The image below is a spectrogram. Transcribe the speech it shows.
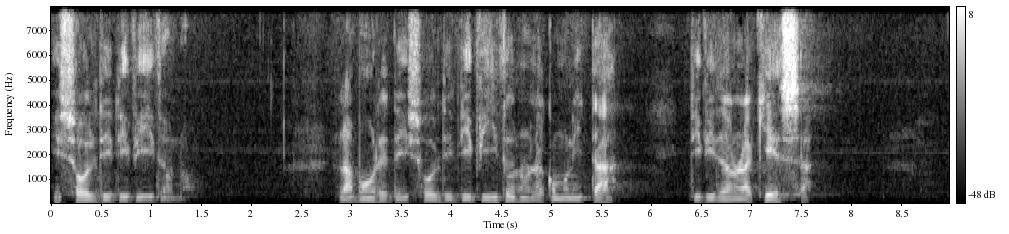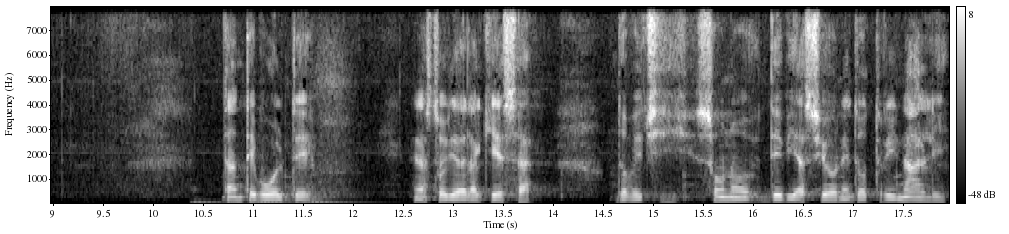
I soldi dividono, l'amore dei soldi dividono la comunità, dividono la Chiesa. Tante volte nella storia della Chiesa dove ci sono deviazioni dottrinali,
